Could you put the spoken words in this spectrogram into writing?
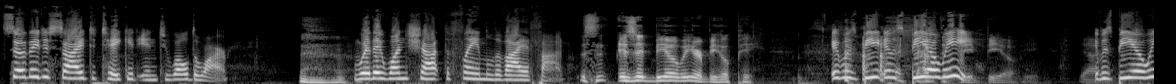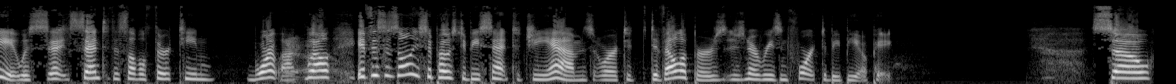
So they decide to take it into Ulduar, where they one shot the flame Leviathan. Is, is it BOE or BOP? It was B. It was BOE. BOE. Yeah. It was BOE. It was sent to this level 13 Warlock. Well, if this is only supposed to be sent to GMs or to developers, there's no reason for it to be BOP. So,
